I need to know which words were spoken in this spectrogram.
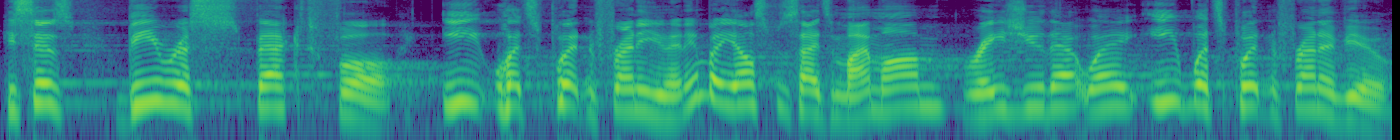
He says, be respectful. Eat what's put in front of you. Anybody else besides my mom raise you that way? Eat what's put in front of you.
